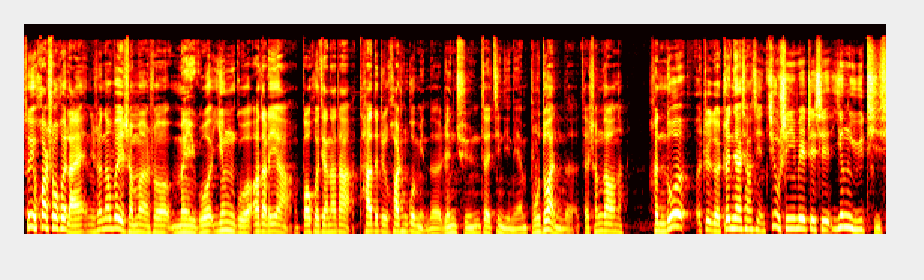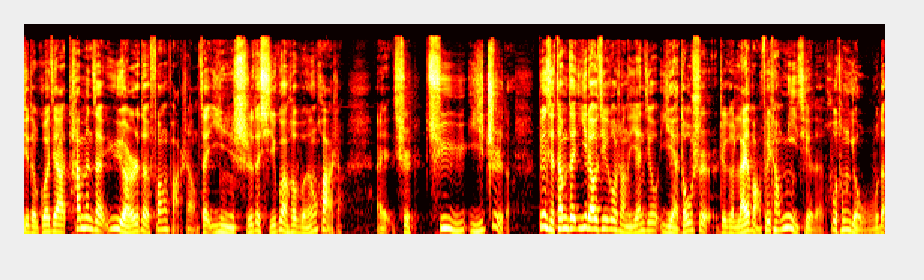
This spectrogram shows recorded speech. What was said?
所以话说回来，你说那为什么说美国、英国、澳大利亚，包括加拿大，它的这个花生过敏的人群在近几年不断的在升高呢？很多这个专家相信，就是因为这些英语体系的国家，他们在育儿的方法上，在饮食的习惯和文化上，哎，是趋于一致的，并且他们在医疗机构上的研究也都是这个来往非常密切的、互通有无的，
